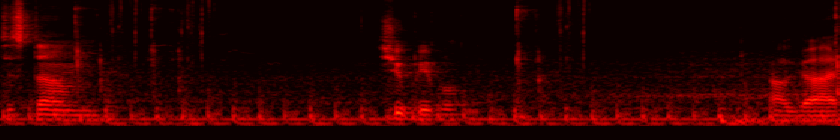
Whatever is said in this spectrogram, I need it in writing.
Just um shoot people. Oh god.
